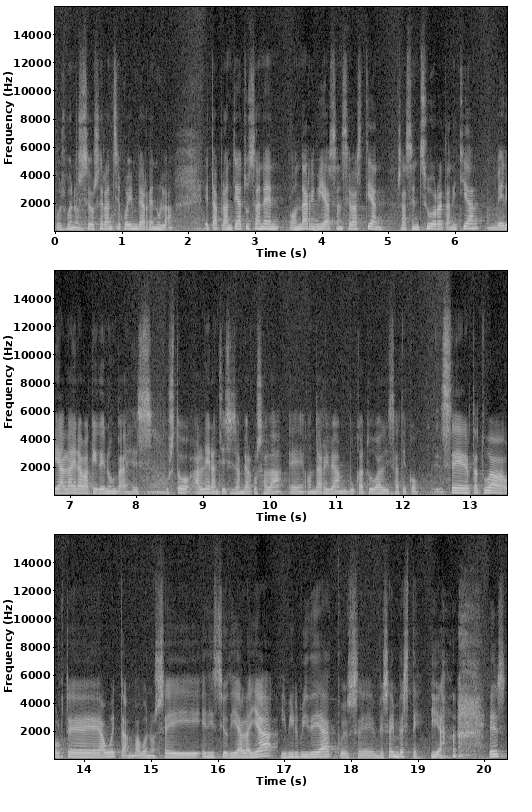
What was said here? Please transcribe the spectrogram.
pues, bueno, zeo zer antzeko egin behar genula. Eta planteatu zanen, ondarribia San Sebastian, oza, zentzu horretan itian, bere ala erabaki genuen, ba, ez, justo alderantziz izan beharko zala, eh, ondarribean bukatu ahal izateko. Ze gertatua urte hauetan, ba, bueno, zei edizio dialaia, ibilbideak, pues, eh, bezain beste, ia. ez,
